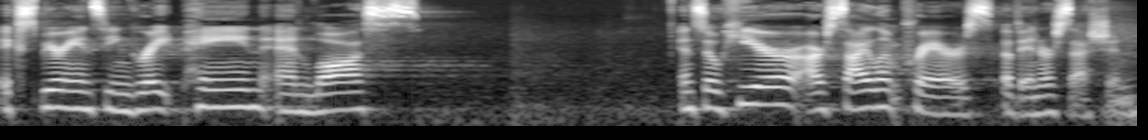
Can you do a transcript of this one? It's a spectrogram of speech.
experiencing great pain and loss. And so, hear our silent prayers of intercession.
